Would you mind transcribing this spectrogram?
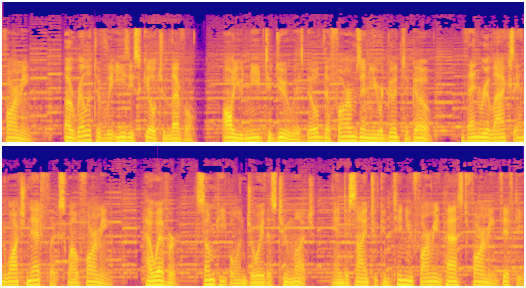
Farming. A relatively easy skill to level. All you need to do is build the farms and you're good to go. Then relax and watch Netflix while farming. However, some people enjoy this too much, and decide to continue farming past farming 50.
